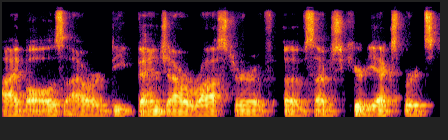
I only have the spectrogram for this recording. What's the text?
eyeballs, our deep bench, our roster of, of cybersecurity experts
